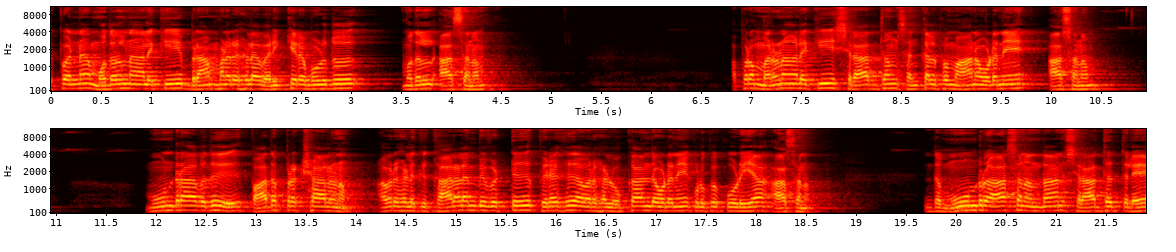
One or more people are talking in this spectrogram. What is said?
எப்போன்னா முதல் நாளைக்கு பிராமணர்களை வரிக்கிற பொழுது முதல் ஆசனம். அப்புறம் மறுநாளைக்கு ஸ்ராத்தம் சங்கல்பம் ஆன உடனே ஆசனம். மூன்றாவது பாதப்பிரக்ஷாலனம். அவர்களுக்கு காலளம்பி விட்டு பிறகு அவர்கள் உட்கார்ந்த உடனே கொடுக்கக்கூடிய ஆசனம். இந்த மூன்று ஆசனம்தான் ஸ்ராத்தத்திலே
